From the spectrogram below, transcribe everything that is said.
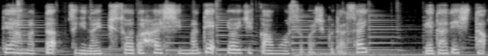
ではまた次のエピソード配信まで良い時間をお過ごしください。上田でした。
